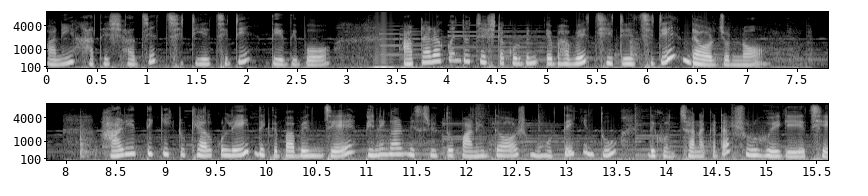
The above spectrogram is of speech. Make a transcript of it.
পানি হাতের সাহায্যে ছিটিয়ে ছিটিয়ে দিয়ে দিব। আপনারা কিন্তু চেষ্টা করবেন এভাবে ছিটিয়ে ছিটিয়ে দেওয়ার জন্য। হাড়ির দিকে একটু খেয়াল করলেই দেখতে পাবেন যে ভিনেগার মিশ্রিত পানি দেওয়ার মুহূর্তেই কিন্তু দেখুন ছানা কাটা শুরু হয়ে গিয়েছে।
